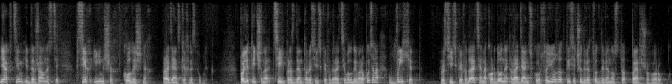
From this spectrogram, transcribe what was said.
як втім і державності всіх інших колишніх радянських республік. Політична ціль президента Російської Федерації Володимира Путіна вихід Російської Федерації на кордони Радянського Союзу 1991 року.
